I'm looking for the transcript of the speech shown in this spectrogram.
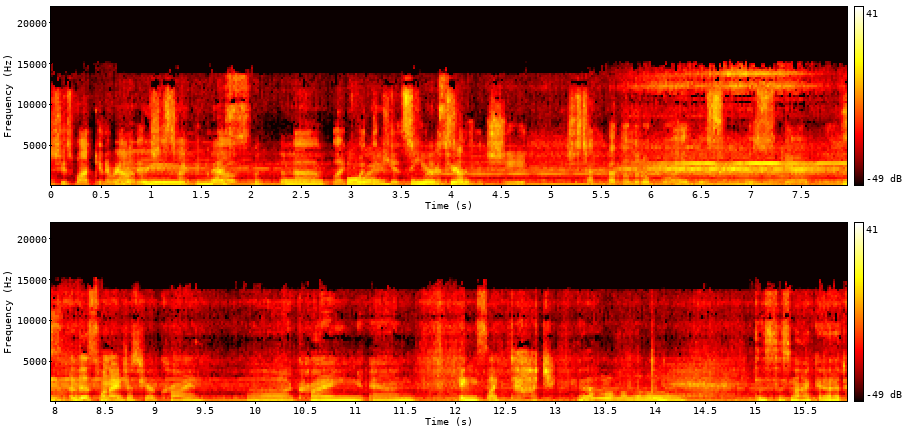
She's walking around Let and she's talking about mess with the um, like boy what the kids hear and stuff. here. And she she's talking about the little boy who's who's scared. Yeah. This one I just hear crying. Uh, crying and things like touching. Oh, this is not good.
